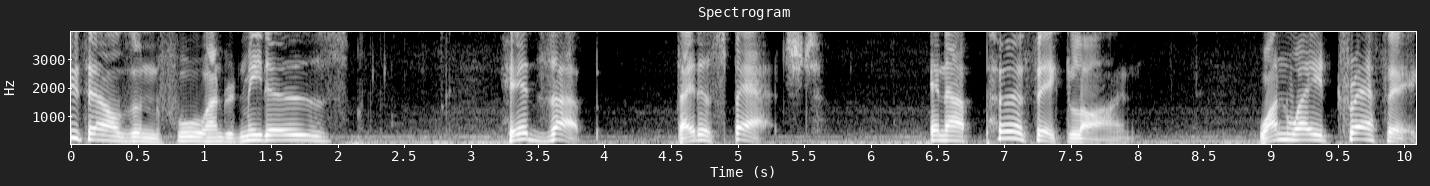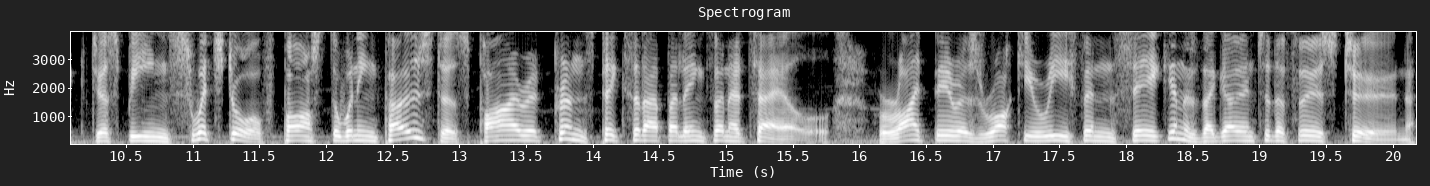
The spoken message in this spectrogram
2,400 meters. Heads up. They dispatched in a perfect line. One-way traffic just being switched off past the winning post as Pirate Prince picks it up a length and a tail. Right there is Rocky Reef in second as they go into the first turn.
